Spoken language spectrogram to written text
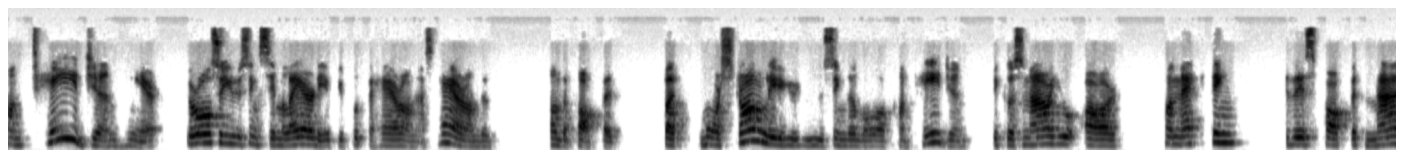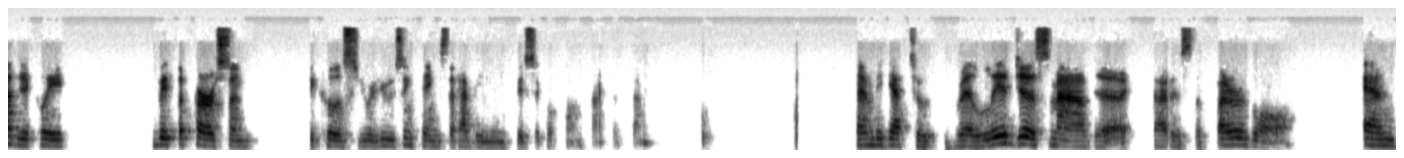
contagion here. You're also using similarity if you put the hair on as hair on the on the puppet. But more strongly, you're using the law of contagion because now you are connecting this puppet magically with the person because you're using things that have been in physical contact with them. Then we get to religious magic. That is the third law. And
